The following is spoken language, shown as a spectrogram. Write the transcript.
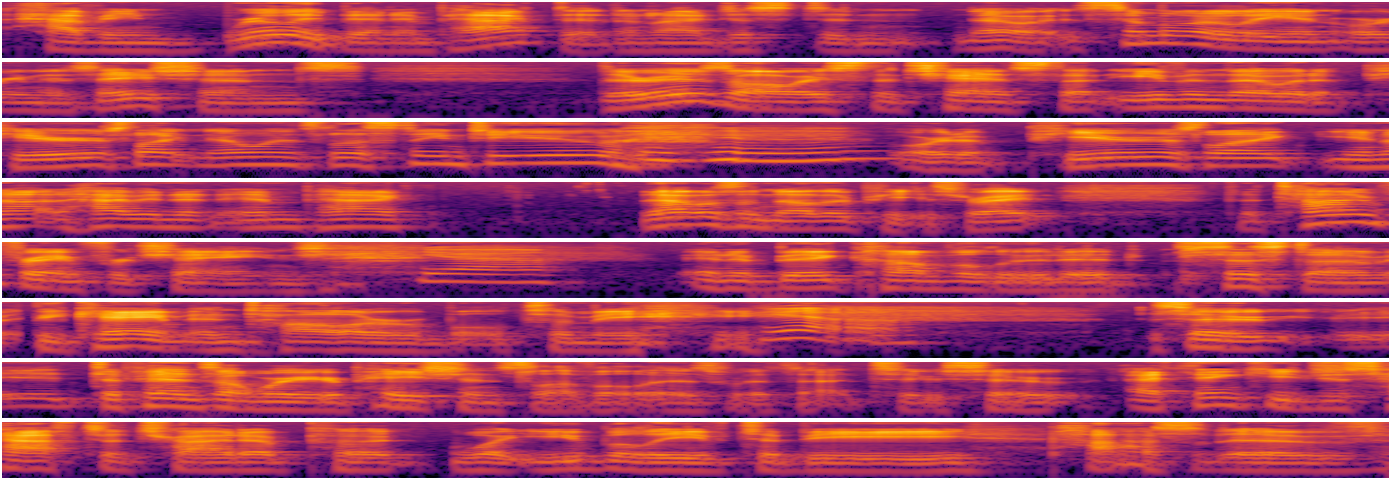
having really been impacted. And I just didn't know it. Similarly, in organizations, there is always the chance that even though it appears like no one's listening to you mm-hmm. or it appears like you're not having an impact, that was another piece, right? The time frame for change. Yeah. In a big convoluted system became intolerable to me. Yeah so it depends on where your patience level is with that too. So I think you just have to try to put what you believe to be positive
